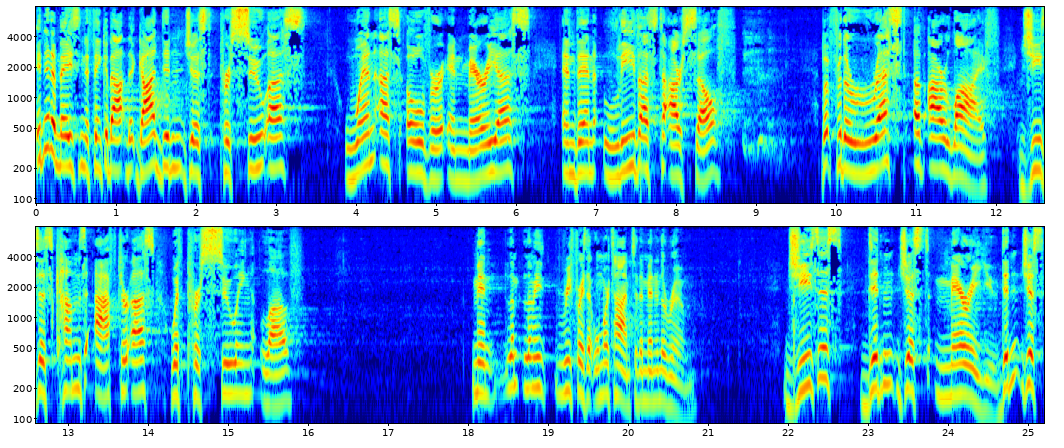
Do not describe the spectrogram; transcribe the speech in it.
Isn't it amazing to think about that God didn't just pursue us, win us over, and marry us, and then leave us to ourselves? But for the rest of our life, Jesus comes after us with pursuing love. Men, let, let me rephrase that one more time to the men in the room. Jesus didn't just marry you, didn't just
